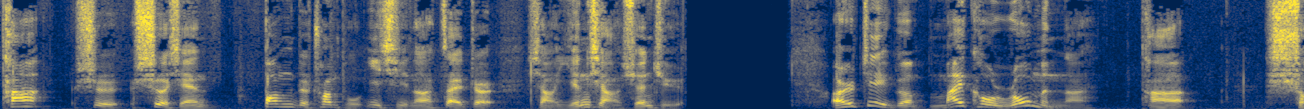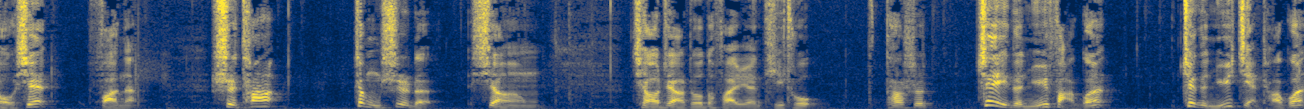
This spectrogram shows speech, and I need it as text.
他是涉嫌帮着川普一起呢，在这儿想影响选举。而这个 Michael Roman 呢，他首先发难，是他正式的向乔治亚州的法院提出，他说这个女法官，这个女检察官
